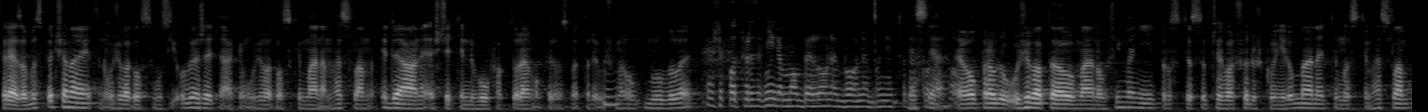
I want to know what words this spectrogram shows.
která je zabezpečený. Ten uživatel si musí ověřit nějakým uživatelským jménem, heslem, ideálně ještě tím dvou faktorem, o kterém jsme tady už hmm. mluvili. Takže potvrzení do mobilu nebo, nebo něco Jasně, takového. Jo, opravdu uživatel, jméno, příjmení, prostě se přihlašuje do školní domény tímhle s tím heslem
